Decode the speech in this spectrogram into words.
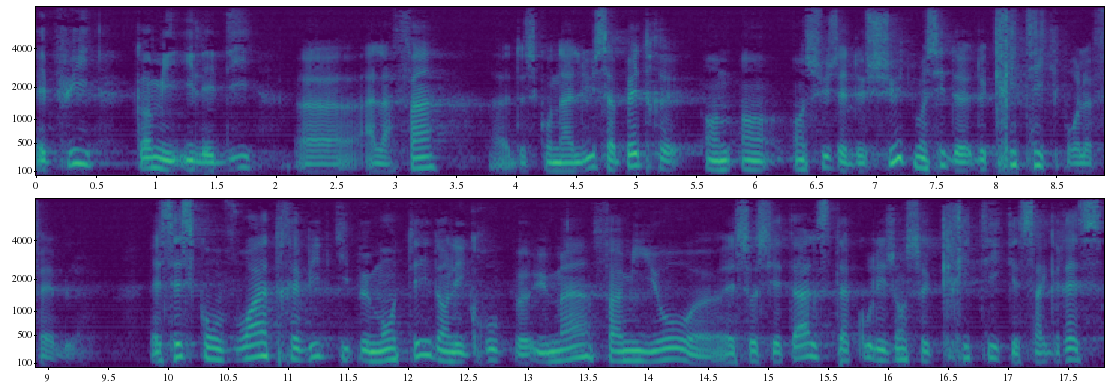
Et puis, comme il est dit euh, à la fin euh, de ce qu'on a lu, ça peut être en, sujet de chute, mais aussi de, critique pour le faible. Et c'est ce qu'on voit très vite qui peut monter dans les groupes humains, familiaux euh, et sociétals. C'est à coup les gens se critiquent et s'agressent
